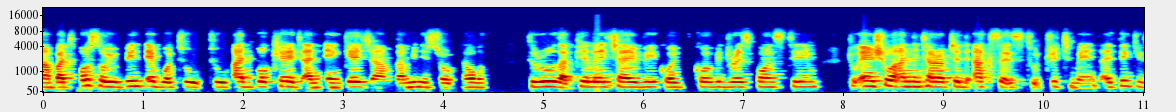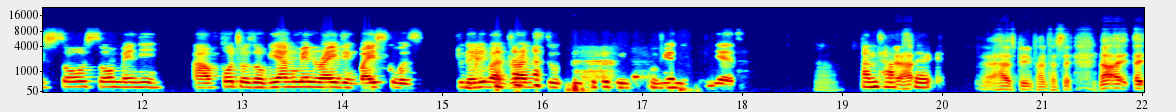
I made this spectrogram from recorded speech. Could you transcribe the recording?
Uh, but also we've been able to to advocate and engage um, the Ministry of Health through the PLHIV COVID response team to ensure uninterrupted access to treatment. I think you saw so many uh, photos of young men riding bicycles to deliver drugs to, to people in the community. Yes. Fantastic. It has been fantastic. Now, I, I,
